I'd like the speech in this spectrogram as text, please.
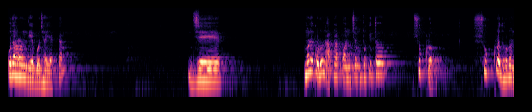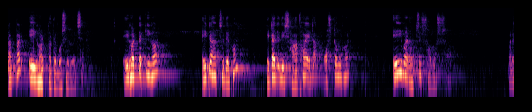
উদাহরণ দিয়ে বোঝাই একটা। যে মনে করুন আপনার পঞ্চমপতি তো শুক্র। শুক্র ধরুন আপনার এই ঘরটাতে বসে রয়েছে এই ঘরটা কি ঘর? এইটা হচ্ছে দেখুন, এটা যদি সাত হয়, এটা অষ্টম ঘর। এইবার হচ্ছে সমস্যা। মানে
